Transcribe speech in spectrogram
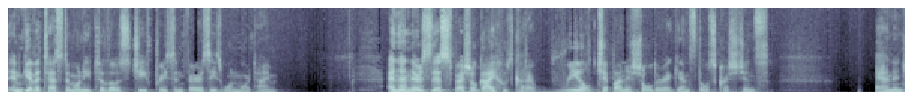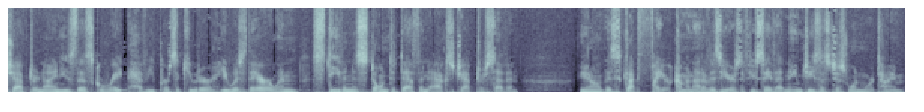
and give a testimony to those chief priests and Pharisees one more time. And then there's this special guy who's got a real chip on his shoulder against those Christians. And in chapter 9, he's this great heavy persecutor. He was there when Stephen is stoned to death in Acts chapter 7. You know, this has got fire coming out of his ears if you say that name, Jesus, just one more time.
